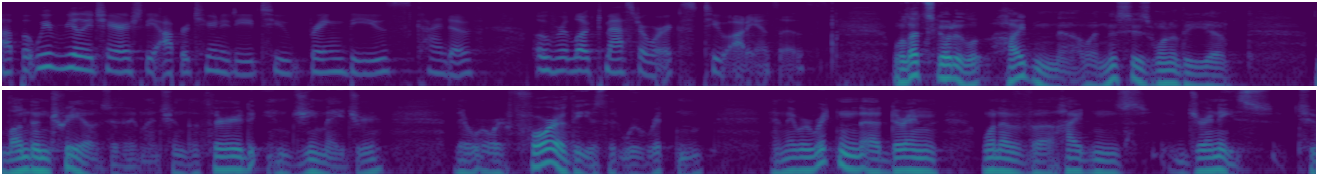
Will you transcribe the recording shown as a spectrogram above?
Uh, but we really cherish the opportunity to bring these kind of overlooked masterworks to audiences. Well, let's go to Haydn now, and this is one of the uh, London trios, as I mentioned, the third in G major, There were four of these that were written, and they were written uh, during one of uh, Haydn's journeys to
